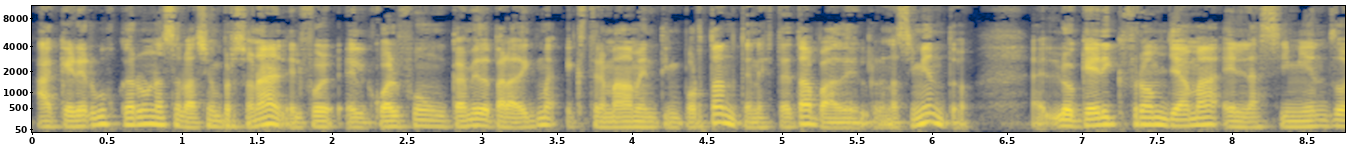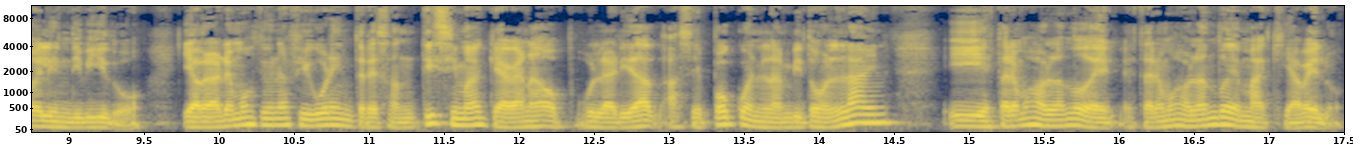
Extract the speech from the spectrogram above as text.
a querer buscar una salvación personal, el, cual fue un cambio de paradigma extremadamente importante en esta etapa del Renacimiento, eh, lo que Eric Fromm llama el nacimiento del individuo, y hablaremos de una figura interesantísima que ha ganado popularidad hace poco en el ámbito online, y estaremos hablando de él, estaremos hablando de Maquiavelo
